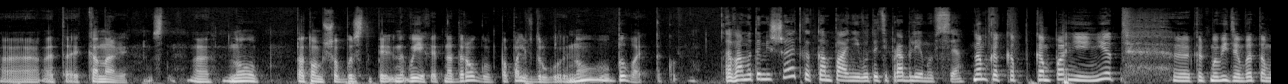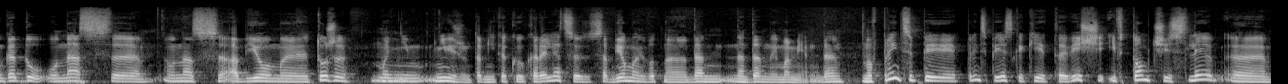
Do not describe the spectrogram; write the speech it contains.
э, этой канаве, э, ну, потом, чтобы быстро выехать на дорогу, попали в другую. Ну, бывает такое. А вам это мешает, как компании, вот эти проблемы все? Нам, как компании, нет. Э, как мы видим в этом году, у нас, э, у нас объемы тоже, мы mm-hmm. не, не видим там никакую корреляцию с объемами вот на, дан, на данный момент. Да? Но, в принципе, в принципе, есть какие-то вещи, и в том числе э,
